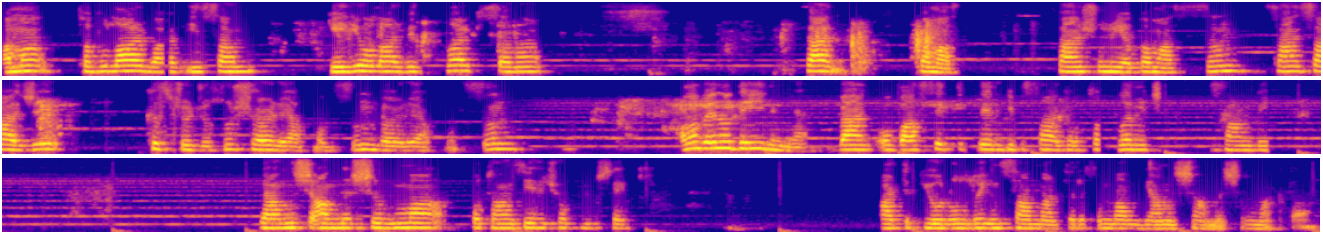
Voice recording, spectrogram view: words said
Ama tabular var. İnsan geliyorlar ve diyorlar ki sana sen yapamazsın. Sen şunu yapamazsın. Sen sadece kız çocuğusun. Şöyle yapmalısın, böyle yapmalısın. Ama ben o değilim yani. Ben o bahsettikleri gibi sadece o tabuların içinde insan değilim. Yanlış anlaşılma potansiyeli çok yüksek. Artık yoruldu insanlar tarafından yanlış anlaşılmaktan.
